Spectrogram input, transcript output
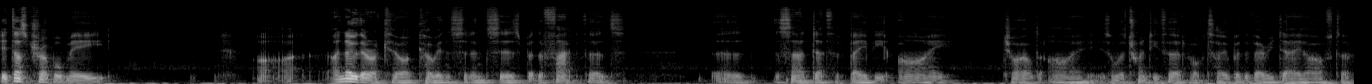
It does trouble me. I, I know there are co- coincidences, but the fact that uh, the sad death of baby I, child I, is on the 23rd of October, the very day after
